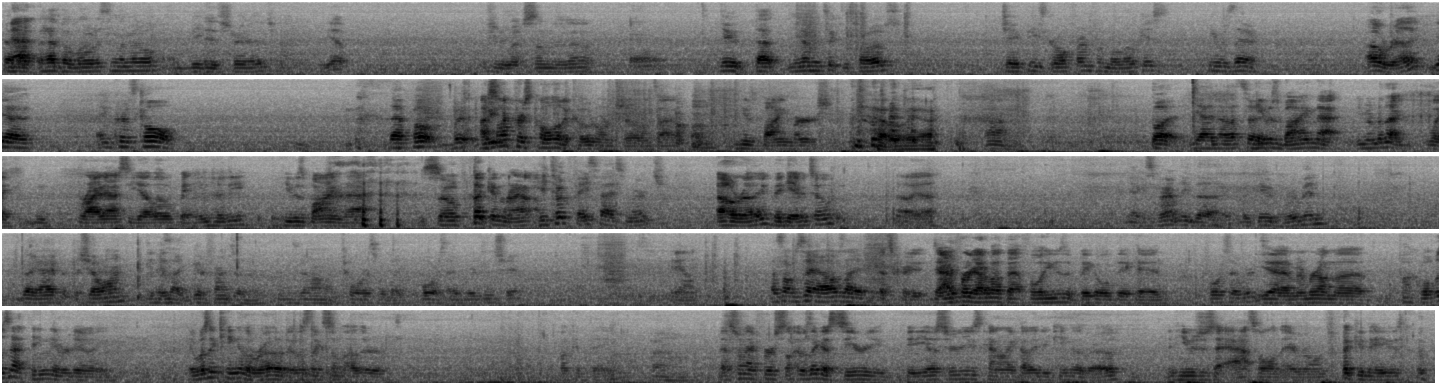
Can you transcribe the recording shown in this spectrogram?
Had that the, had the lotus in the middle and vegan straight edge. Yep. Pretty much sums it up. Dude, that you know who took these photos? JP's girlfriend from the Locust. He was there. Oh really? Yeah, and Chris Cole. That photo. But I we- saw Chris Cole at a Code Orange show one time. He was buying merch. Hell yeah. Um, but yeah, no, that's a. He was buying that. You remember that like bright ass yellow Bane hoodie? He was buying that. so fucking random. He took Face Facts merch. Oh really? They gave it to him? Oh yeah. Yeah, because apparently the the dude Ruben, the guy I put the show on, is Mhm. like good friends with him. He's been on like tours with like Boris Edwards and shit. Yeah. That's what I'm saying. I was like, That's crazy. I forgot about that fool. He was a big old dickhead. Boris Edwards. Yeah, I remember on the fuck? What was that thing they were doing? It wasn't King of the Road. It was like some other fucking thing. Um, That's when I first saw. It was like a series, video series, kind of like how they do King of the Road. And he was just an asshole, and everyone fucking hated him.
